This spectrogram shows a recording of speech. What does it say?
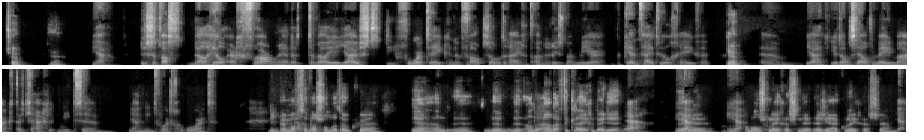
Zo. Ja, dus het was wel heel erg wrang, hè, dat, terwijl je juist die voortekenen van zo'n dreigend aneurysma meer bekendheid wil geven. Ja. Ehm, ja, je dan zelf meemaakt dat je eigenlijk niet, ehm, ja, niet wordt gehoord. Niet bij machten was om dat ook eh, ja, aan, eh, eh, aan de aandacht te krijgen bij de, Ja, ja, de ja. ambulancecollega's en de SJA-collega's. Ja. Ja.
